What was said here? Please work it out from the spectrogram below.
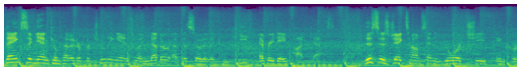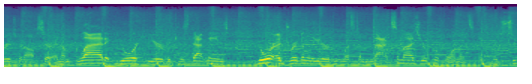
Thanks again, competitor, for tuning in to another episode of the Compete Everyday podcast. This is Jake Thompson, your Chief Encouragement Officer, and I'm glad you're here because that means you're a driven leader who wants to maximize your performance and pursue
